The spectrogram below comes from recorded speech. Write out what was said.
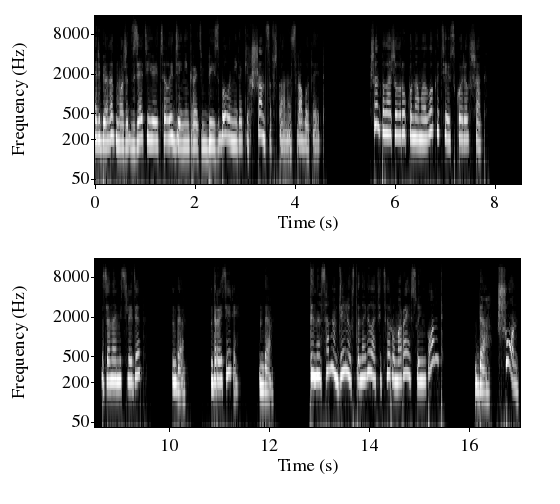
Ребенок может взять ее и целый день играть в бейсбол, и никаких шансов, что она сработает. Шон положил руку на мой локоть и ускорил шаг. «За нами следят?» «Да». «Дразири?» «Да». Ты на самом деле установил офицеру Мараесу имплант? Да. Шон!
